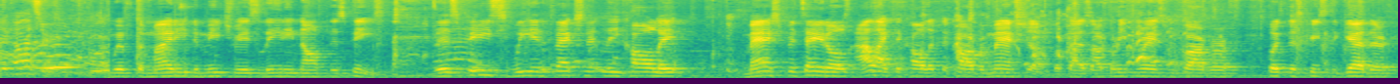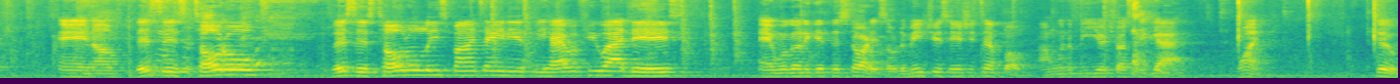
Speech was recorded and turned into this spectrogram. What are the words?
the concert. with the mighty Demetrius leading off this piece. This piece, we affectionately call it mashed potatoes. I like to call it the Carver mashup because our three friends from Carver put this piece together. And um, this is total, this is totally spontaneous. We have a few ideas and we're gonna get this started. So Demetrius, here's your tempo. I'm gonna be your trusted guy. One, two,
